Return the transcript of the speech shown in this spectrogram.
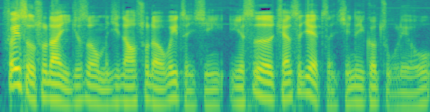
非手术呢，也就是我们经常说的微整形，也是全世界整形的一个主流。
